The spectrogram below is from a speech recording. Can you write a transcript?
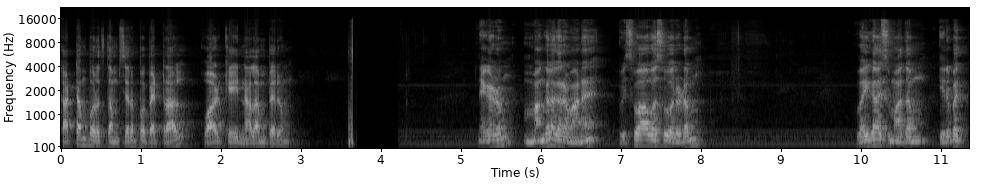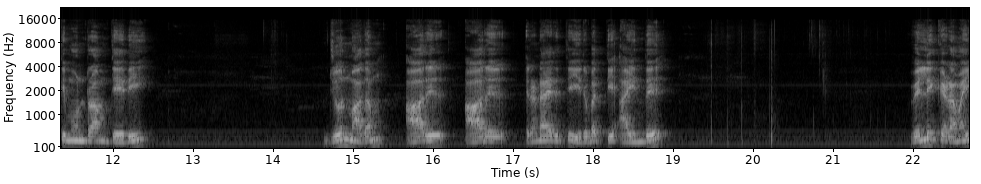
கட்டம் பொருத்தம் சிறப்பு பெற்றால் வாழ்க்கை நலம் பெறும். நிகழும் மங்களகரமான விஸ்வாவசு வருடம் வைகாசி மாதம் இருபத்தி மூன்றாம் தேதி ஜூன் மாதம் ஆறு ஆறு இரண்டாயிரத்தி இருபத்தி ஐந்து வெள்ளிக்கிழமை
